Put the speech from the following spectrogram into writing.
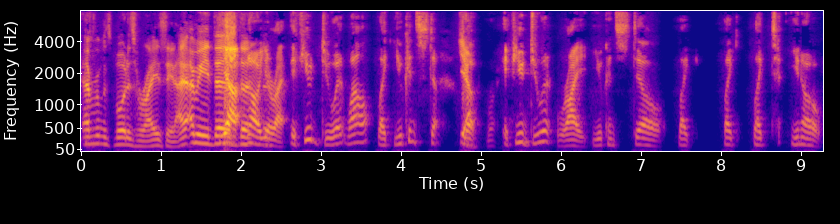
everyone's boat is rising. I, I mean, the, yeah, the- no, you're right. If you do it well, like you can still Yeah. look, if you do it right, you can still like like like t- you know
